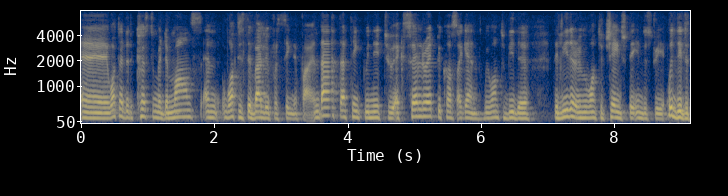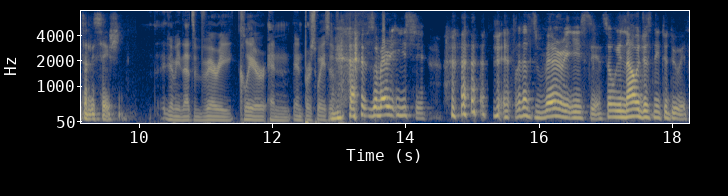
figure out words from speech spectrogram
Uh, what are the customer demands and what is the value for Signify? And that I think we need to accelerate because again, we want to be the, the leader and we want to change the industry with digitalization. I mean, that's very clear and, and persuasive. it's very easy. but that's very easy. So we now just need to do it.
